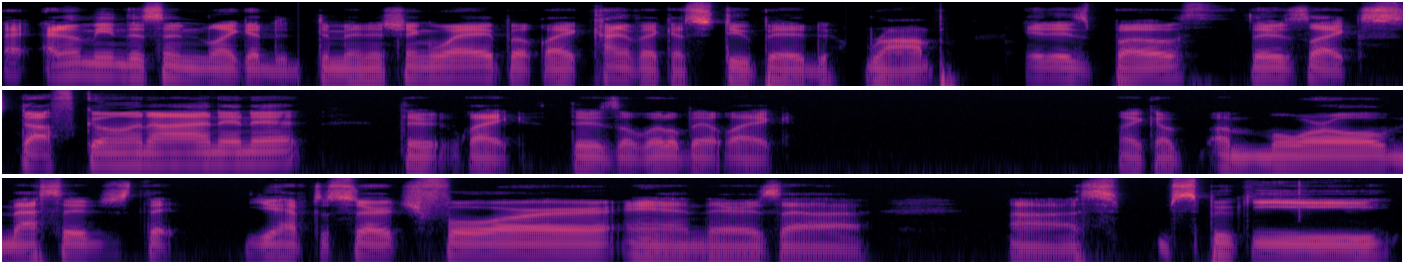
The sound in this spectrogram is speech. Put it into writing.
I I don't mean this in like a diminishing way, but like kind of like a stupid romp. It is both. There's like stuff going on in it. There like there's a little bit like like a, a moral message that you have to search for, and there's a, uh sp- spooky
